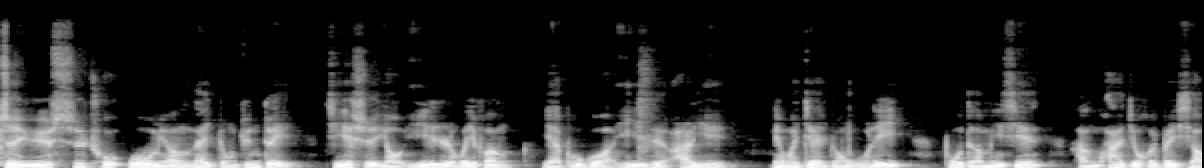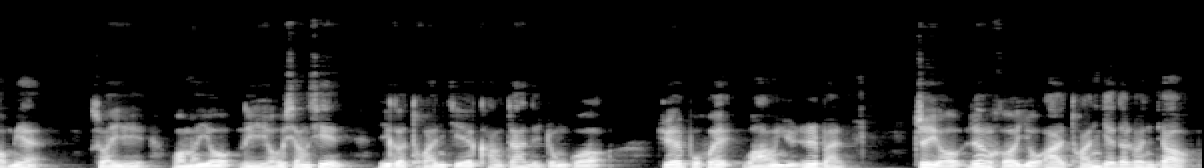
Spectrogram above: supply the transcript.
至于师出无名那种军队，即使有一日威风，也不过一日而已，因为这种武力不得民心。很快就会被消灭，所以我们有理由相信，一个团结抗战的中国绝不会亡于日本。只有任何有爱团结的论调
